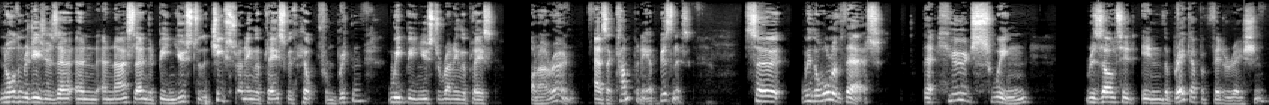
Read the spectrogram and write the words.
Northern Rhodesia and, and Nyasaland had been used to the chiefs running the place with help from Britain. We'd been used to running the place on our own as a company, a business. So, with all of that, that huge swing resulted in the breakup of Federation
